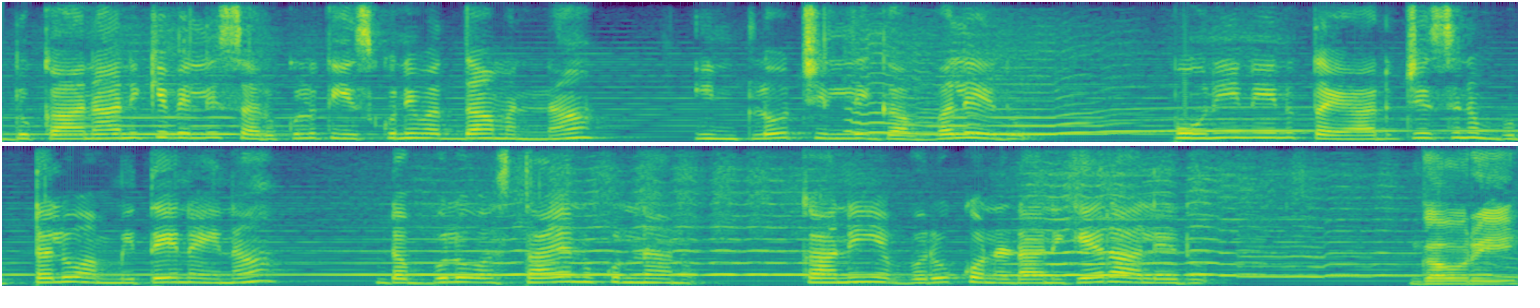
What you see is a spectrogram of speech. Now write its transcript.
దుకాణానికి వెళ్ళి సరుకులు తీసుకుని వద్దామన్నా ఇంట్లో చిల్లి గవ్వలేదు. పోనీ నేను తయారు చేసిన బుట్టలు అమ్మితేనైనా డబ్బులు వస్తాయనుకున్నాను కానీ ఎవ్వరూ కొనడానికే రాలేదు. గౌరీ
